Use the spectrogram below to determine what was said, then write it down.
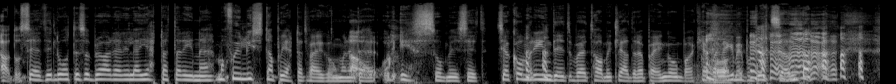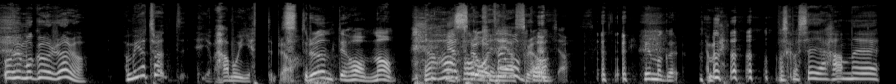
Ja, de säger att det låter så bra det där lilla hjärtat där inne. Man får ju lyssna på hjärtat varje gång man är där och det är så mysigt. Så jag kommer in dit och börjar ta med kläderna på en gång bara. Kan jag bara lägga mig på britsen? och hur mår Gurra då? Ja, men jag tror att ja, han mår jättebra. Strunt i honom. Jaha, jag okej, jag han mår bra. Hur mår Gurra? Vad ska man säga? Han, eh,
